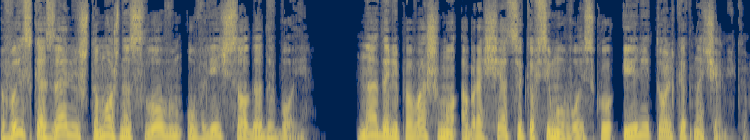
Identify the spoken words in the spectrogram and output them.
Вы сказали, что можно словом увлечь солдат в бой. Надо ли, по-вашему, обращаться ко всему войску или только к начальникам?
